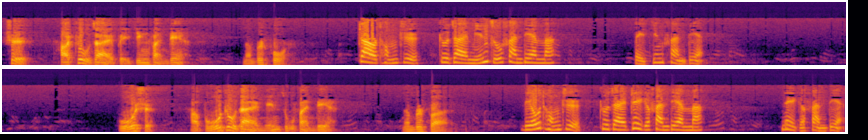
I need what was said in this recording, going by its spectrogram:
是，他住在北京饭店。Number four. 赵同志住在民族饭店吗？北京饭店。不是，他不住在民族饭店。Number five. 刘同志住在这个饭店吗？那个饭店。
